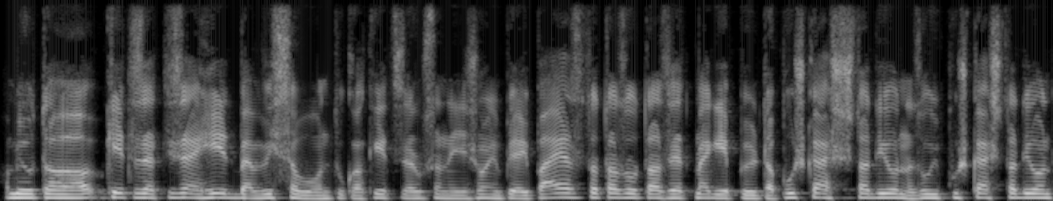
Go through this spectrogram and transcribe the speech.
amióta 2017-ben visszavontuk a 2024-es olimpiai pályázatot, azóta azért megépült a Puskás stadion, az új Puskás stadion,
